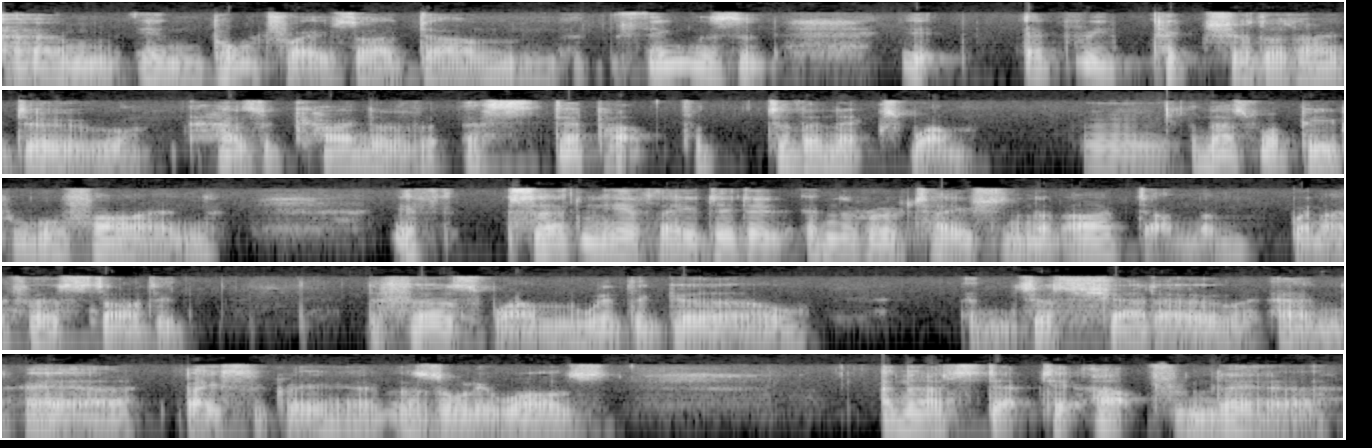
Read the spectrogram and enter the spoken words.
um, in portraits I've done, things that it, every picture that I do has a kind of a step up to, to the next one. Mm. And that's what people will find. If certainly if they did it in the rotation that I've done them when I first started the first one with the girl and just shadow and hair, basically, it was all it was. And I stepped it up from there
